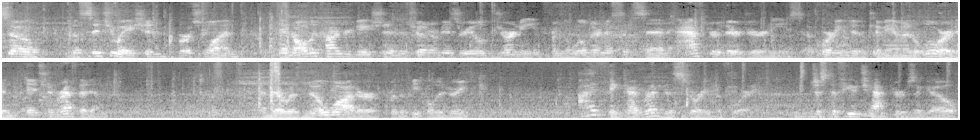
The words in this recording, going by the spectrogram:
So, the situation, verse 1 And all the congregation and the children of Israel journeyed from the wilderness of sin after their journeys, according to the commandment of the Lord, and pitched in Rephidim. And there was no water for the people to drink. I think I've read this story before, just a few chapters ago,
